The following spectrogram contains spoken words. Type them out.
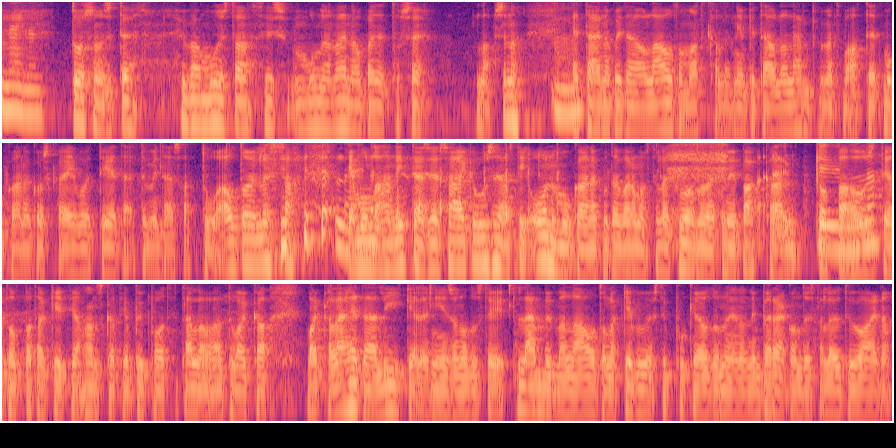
Näin on. Tuossa on sitten hyvä muistaa, siis mulle on aina opetettu se lapsena, mm. että aina pitää olla automatkalle, niin pitää olla lämpimät vaatteet mukana, koska ei voi tietää, että mitä sattuu autoillessa. ja mullahan itse asiassa aika useasti on mukana, kuten varmasti olet huomannut, että me pakkaan toppahousut ja toppatakit ja hanskat ja pipot ja tällä lailla, että vaikka, vaikka lähdetään liikkeelle niin sanotusti lämpimällä autolla kevyesti pukeutuneena, niin peräkontista löytyy aina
